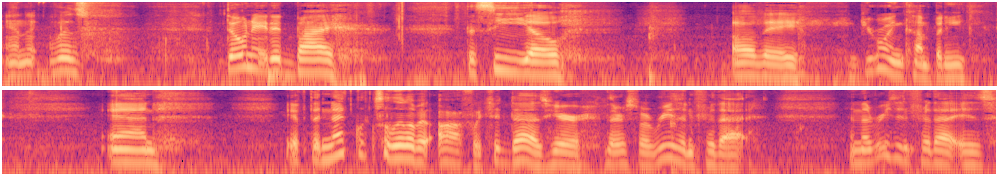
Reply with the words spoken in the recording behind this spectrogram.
and it was donated by the CEO of a brewing company. And if the neck looks a little bit off, which it does here, there's a reason for that. And the reason for that is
